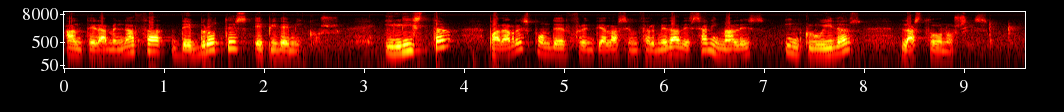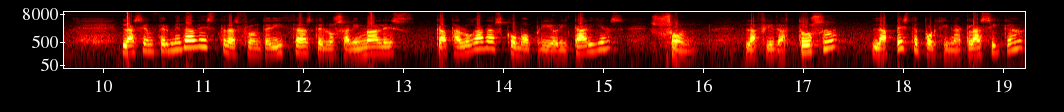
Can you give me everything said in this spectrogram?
ante la amenaza de brotes epidémicos y lista para responder frente a las enfermedades animales, incluidas las zoonosis. Las enfermedades transfronterizas de los animales catalogadas como prioritarias son la fiebre aftosa, la peste porcina clásica,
